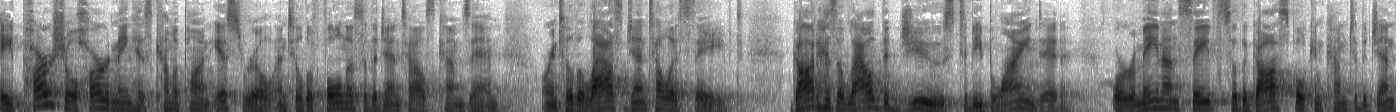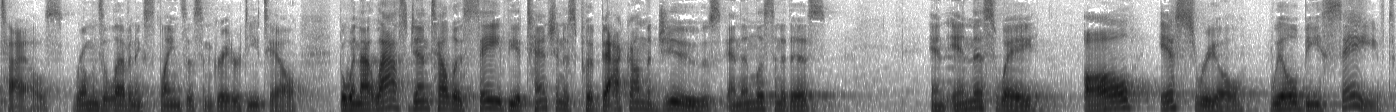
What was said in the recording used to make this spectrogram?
A partial hardening has come upon Israel until the fullness of the Gentiles comes in, or until the last Gentile is saved. God has allowed the Jews to be blinded or remain unsaved so the gospel can come to the Gentiles. Romans 11 explains this in greater detail. But when that last Gentile is saved, the attention is put back on the Jews. And then listen to this. And in this way, all Israel will be saved.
